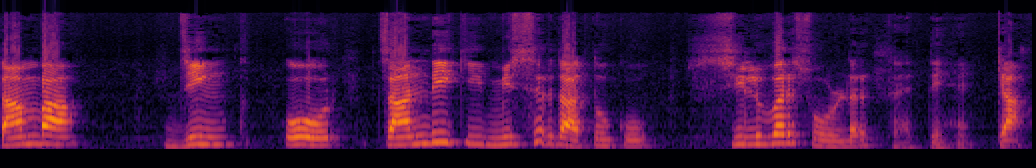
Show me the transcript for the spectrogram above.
तांबा, जिंक और चांदी की मिश्र धातु को सिल्वर सोल्डर कहते हैं। क्या?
